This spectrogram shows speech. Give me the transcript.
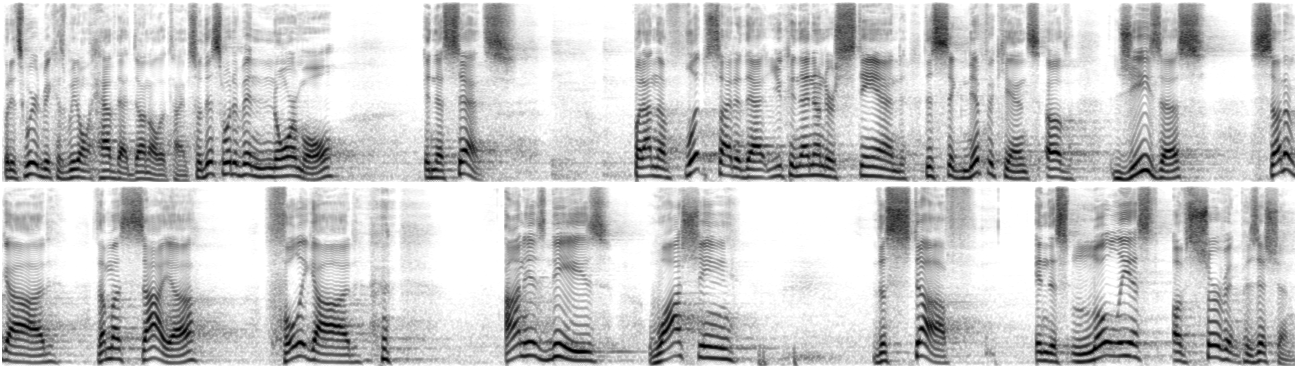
but it's weird because we don't have that done all the time. So this would have been normal in the sense. But on the flip side of that, you can then understand the significance of Jesus, Son of God, the Messiah, fully God, on his knees, washing the stuff in this lowliest of servant position.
